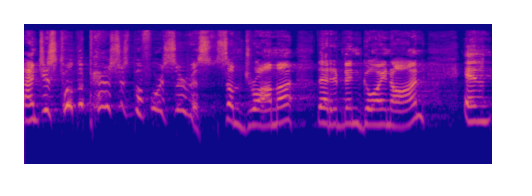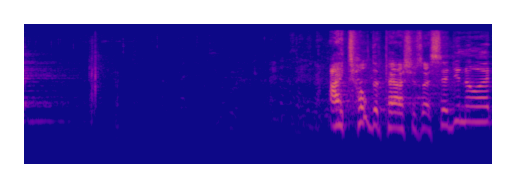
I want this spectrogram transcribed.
I just told the pastors before service some drama that had been going on, and I told the pastors, I said, you know what?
